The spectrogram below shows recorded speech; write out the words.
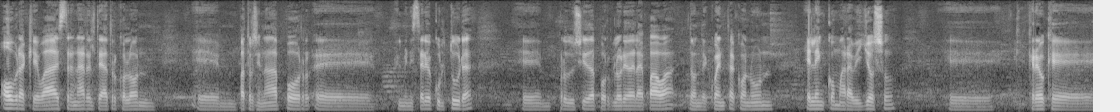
obra que va a estrenar el Teatro Colón, eh, patrocinada por el Ministerio de Cultura, producida por Gloria de la Pava, donde cuenta con un elenco maravilloso. Eh, creo que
